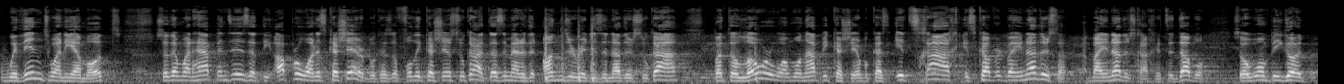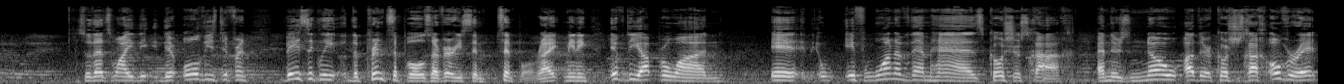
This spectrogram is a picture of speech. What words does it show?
within 20 amot, so then what happens is that the upper one is kasher, because a fully kasher sukkah, it doesn't matter that under it is another sukkah, but the lower one will not be kasher because its schach is covered by another, by another schach, it's a double, so it won't be good. So that's why the, there are all these different, basically the principles are very sim- simple, right? Meaning, if the upper one, if one of them has kosher schach, and there's no other kosher schach over it,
